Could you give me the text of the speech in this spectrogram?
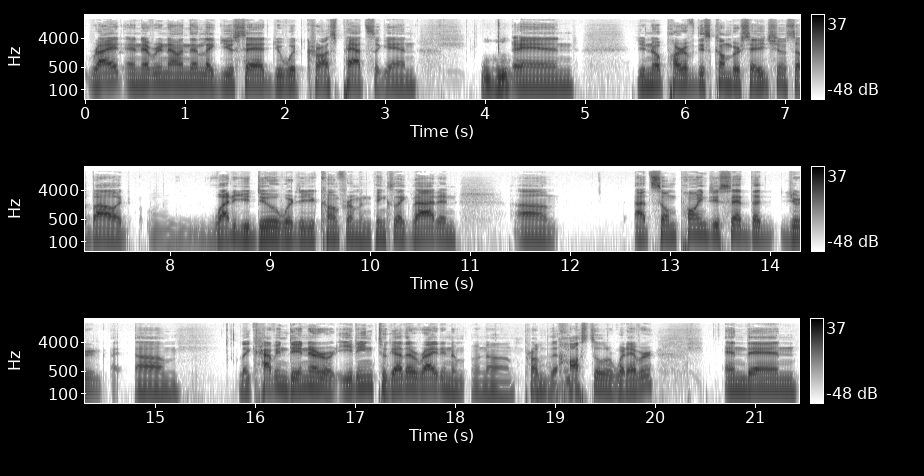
right? And every now and then, like you said, you would cross paths again, Mhm. and you know, part of these conversations about what do you do, where do you come from, and things like that, and um, at some point you said that you're um like having dinner or eating together right in a, in a probably the mm-hmm. hostel or whatever. And then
